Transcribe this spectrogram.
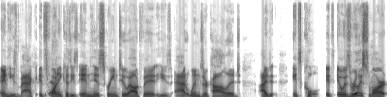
And he's back. It's Yeah. funny cuz he's in his Scream 2 outfit. He's at Windsor College. i it's cool. It's it was really smart,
